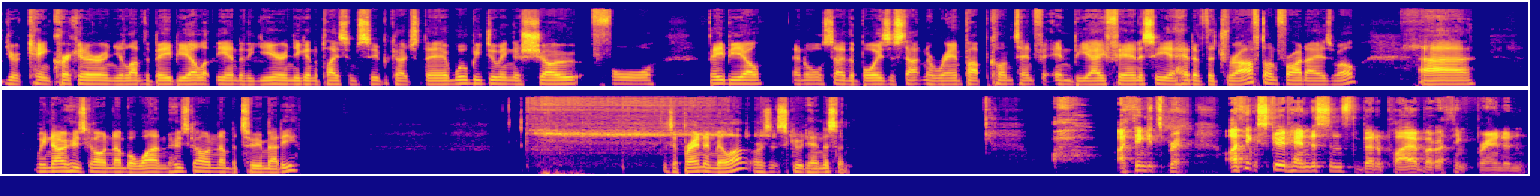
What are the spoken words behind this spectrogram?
you're a keen cricketer and you love the BBL at the end of the year and you're going to play some Supercoach there. We'll be doing a show for BBL and also the boys are starting to ramp up content for NBA fantasy ahead of the draft on Friday as well. Uh, we know who's going number one. Who's going number two, Maddie? Is it Brandon Miller or is it Scoot Henderson? I think it's. I think Scoot Henderson's the better player, but I think Brandon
